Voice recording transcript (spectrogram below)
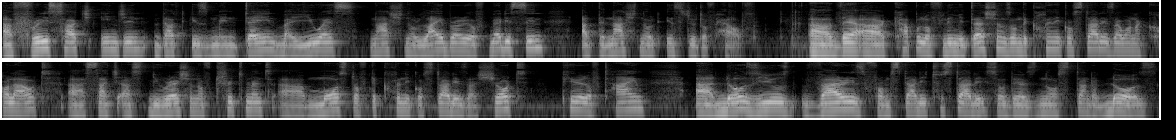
a free search engine that is maintained by US National Library of Medicine at the National Institute of Health. Uh, there are a couple of limitations on the clinical studies I want to call out, uh, such as duration of treatment. Uh, most of the clinical studies are short period of time. Uh, dose used varies from study to study, so there's no standard dose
